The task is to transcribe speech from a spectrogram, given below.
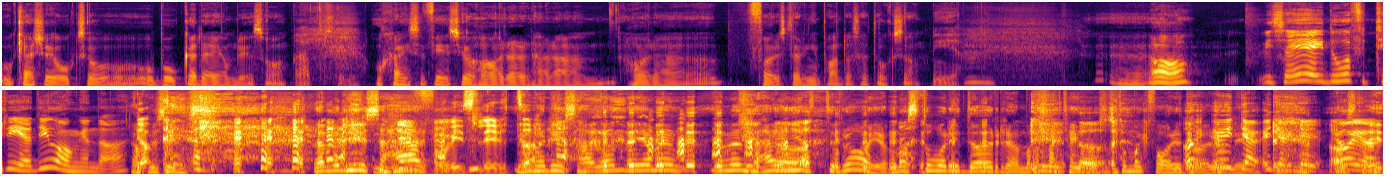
och kanske också att boka dig om det är så. Absolut. Och chansen finns ju att höra den här höra föreställningen på andra sätt också. Ja. Mm. Uh, ja, vi säger hej då för tredje gången då. Ja, precis. ja, men det är så här. Nu får vi sluta. Ja, men det, är så här. Ja, men, ja, men, ja, men det här är jättebra ju. Man står i dörren, man har sagt hej då, så står man kvar i dörren. Oj, ja, ja, ja, ja, ja.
